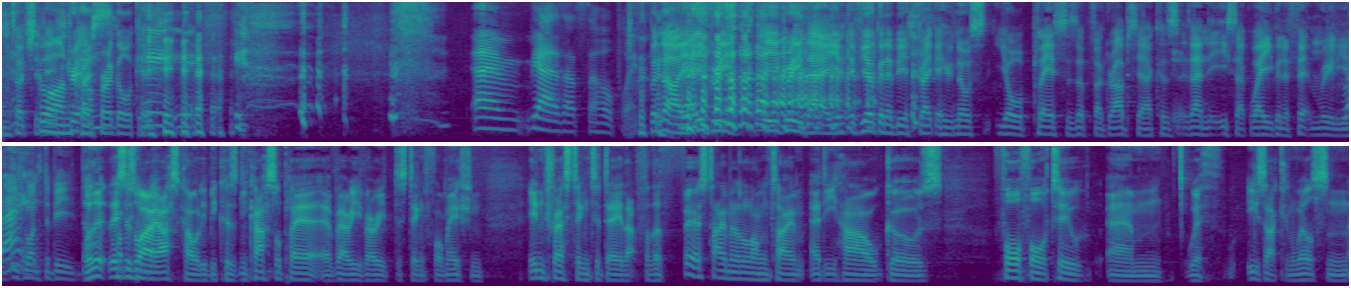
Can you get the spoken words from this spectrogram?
First touch Go today, on, Chris. for a goal kick. He- he- um, yeah, that's the whole point. But no, I agree. I agree there. You, if you're going to be a striker who knows your place is up for grabs here, because then Isak, where are you going to fit him really? If Right. you want to be. Well, that- thi- this is why I the- asked Cowley because Newcastle play a very, very distinct formation. Interesting today that for the first time in a long time, Eddie Howe goes 4 4 2 um, with Isak and Wilson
